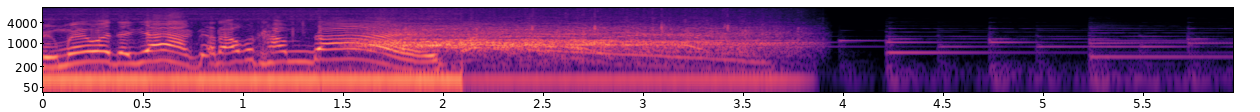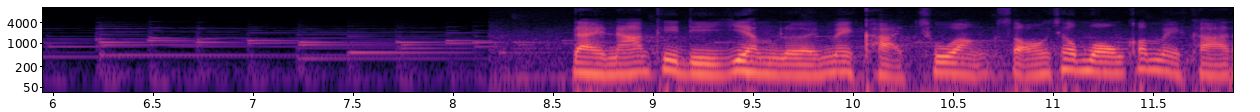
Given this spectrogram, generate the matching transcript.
ถึงแม้ว่าจะยากแต่เราก็ทำได้ได้น้ำที่ดีเยี่ยมเลยไม่ขาดช่วง 2 ชั่วโมงก็ไม่ขาด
